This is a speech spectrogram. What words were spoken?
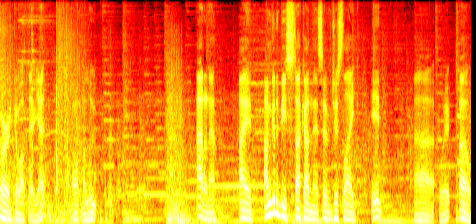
or go up there yet. I want my loot. I don't know. I I'm gonna be stuck on this of just like it. Uh, wait. Oh,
